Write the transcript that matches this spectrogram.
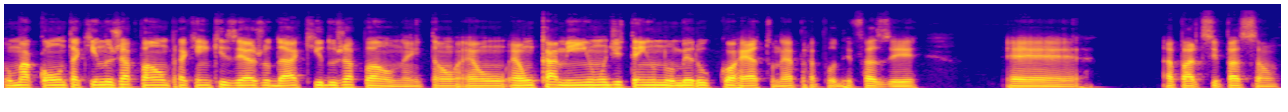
uma conta aqui no Japão para quem quiser ajudar aqui do Japão, né? Então é um, é um caminho onde tem um número correto, né? Para poder fazer é, a participação.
